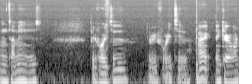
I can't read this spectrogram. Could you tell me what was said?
In time is three forty-two, three forty-two. All right, thank you, everyone.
